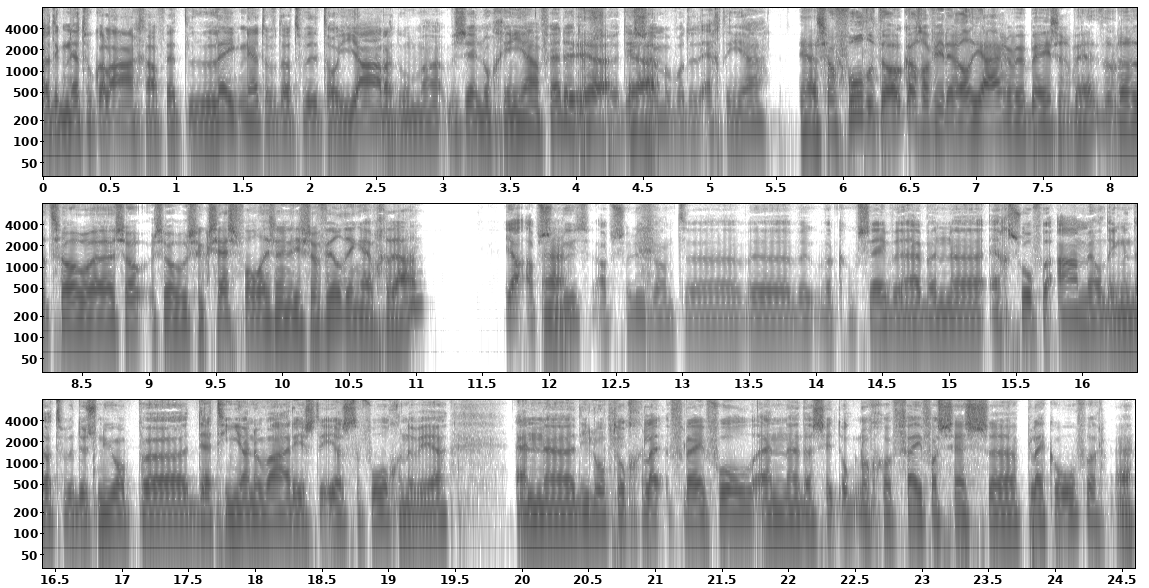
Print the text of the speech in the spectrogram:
wat ik net ook al aangaf, het leek net of dat we dit al jaren doen, maar we zijn nog geen jaar verder. Dus ja, december ja. wordt het echt een jaar. Ja, zo voelt het ook, alsof je er al jaren mee bezig bent. Omdat het zo, uh, zo, zo succesvol is en je zoveel dingen hebt gedaan. Ja, absoluut. Ja. absoluut want uh, we, we, wat ik ook zei, we hebben uh, echt zoveel aanmeldingen... dat we dus nu op 13 januari is de eerste volgende weer... En uh, die loopt ook vrij vol. En uh, daar zit ook nog vijf of zes uh, plekken over. Ja.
